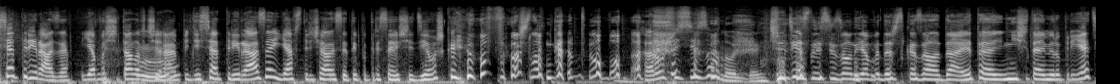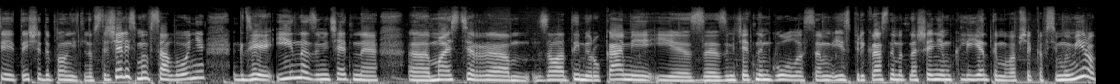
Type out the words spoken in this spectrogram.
53 раза. Я посчитала вчера. 53 раза я встречалась с этой потрясающей девушкой в прошлом году. Хороший сезон, Ольга. Чудесный сезон, я бы даже сказала, да. Это не считая мероприятия, это еще дополнительно. Встречались мы в салоне, где Инна, замечательная э, мастер э, золотыми руками и с замечательным голосом, и с прекрасным отношением к клиентам и вообще ко всему миру,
